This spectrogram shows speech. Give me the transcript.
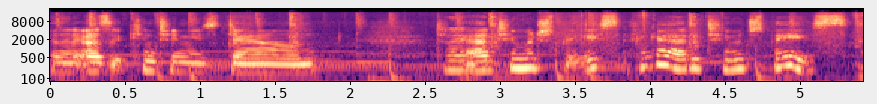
And then as it continues down, did I add too much space? I think I added too much space.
